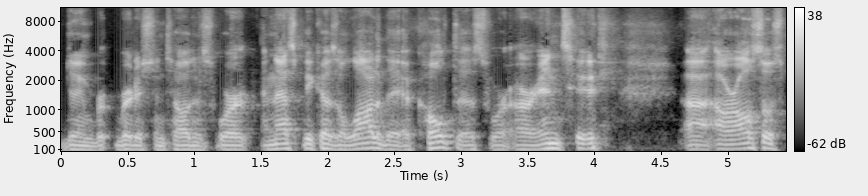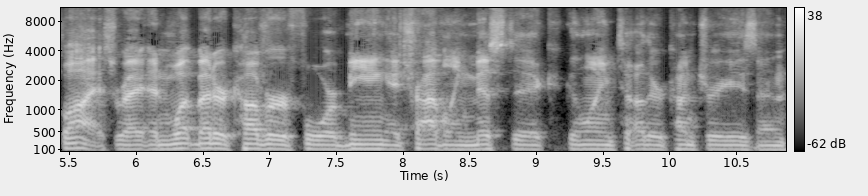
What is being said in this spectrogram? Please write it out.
doing Br- British intelligence work, and that's because a lot of the occultists were are into uh, are also spies, right? And what better cover for being a traveling mystic, going to other countries and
